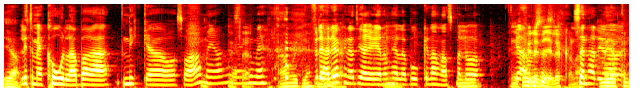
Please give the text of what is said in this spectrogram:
Ja. lite mer coola, bara nicka och så, ja men jag, jag är med. För det hade jag kunnat göra genom hela boken annars men då Mm. Nu Ja. fyller vi luckorna. Sen hade jag, jag kan-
